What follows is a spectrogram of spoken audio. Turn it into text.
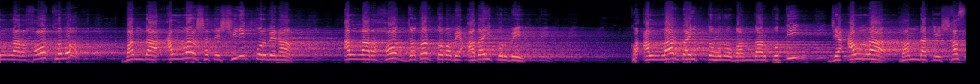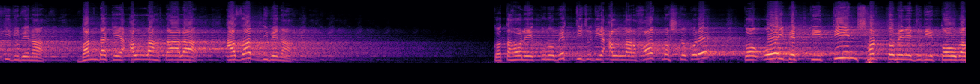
আল্লাহর হক হলো, বান্দা আল্লাহর সাথে শিরিক করবে না আল্লাহর হক যথার্থভাবে আদায় করবে। আল্লাহর দায়িত্ব হলো বান্দার প্রতি যে আল্লাহ বান্দাকে শাস্তি দিবে না, বান্দাকে আল্লাহ তাআলা আজাব দিবে না। তাহলে কোনো ব্যক্তি যদি আল্লাহর হক নষ্ট করে ওই ব্যক্তি তিন শর্ত মেনে যদি তওবা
